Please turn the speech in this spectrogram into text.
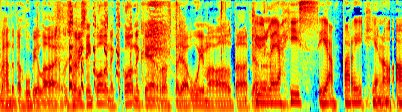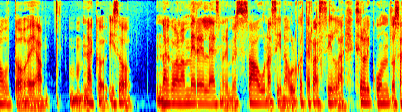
vähän tätä huvilaa. Se oli siinä kolme, kolme kerrosta ja uima-altaat. Ja... Kyllä, ja hissi ja pari hienoa autoa ja näkö, iso näköalan merelle ja siinä oli myös sauna siinä ulkoterassilla. Siellä oli kuntosa.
